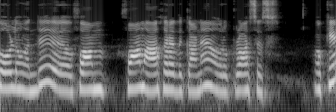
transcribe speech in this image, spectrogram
கோலும் வந்து ஃபார்ம் ஃபார்ம் ஆகிறதுக்கான ஒரு ப்ராசஸ் ஓகே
